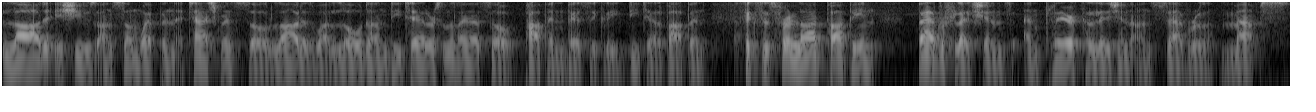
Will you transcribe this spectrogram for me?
LOD issues on some weapon attachments. So LOD is what load on detail or something like that. So popping basically detail popping. Fixes for LOD popping, bad reflections, and player collision on several maps.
